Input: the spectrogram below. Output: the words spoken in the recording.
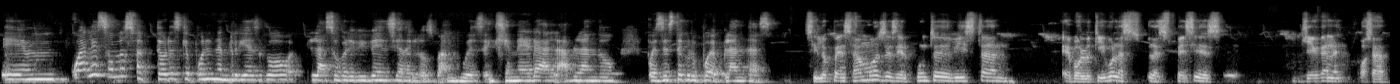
Em, ¿Cuáles son los factores que ponen en riesgo la sobrevivencia de los bambúes en general, hablando pues de este grupo de plantas? Si lo pensamos desde el punto de vista evolutivo, las, las especies llegan, o sea,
